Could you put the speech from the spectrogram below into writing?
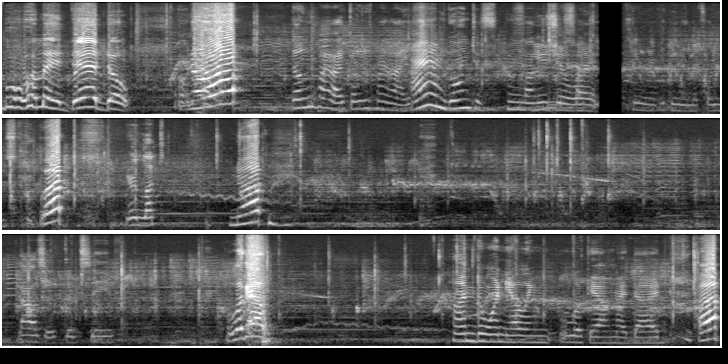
Boy, I'm dead though. No. Don't use my life. Don't use my life. I am going to use your life. everything in the stupid. Whoop. You're lucky. Nope. That was a good save. Look out! I'm the one yelling, look out, and I died. Up!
